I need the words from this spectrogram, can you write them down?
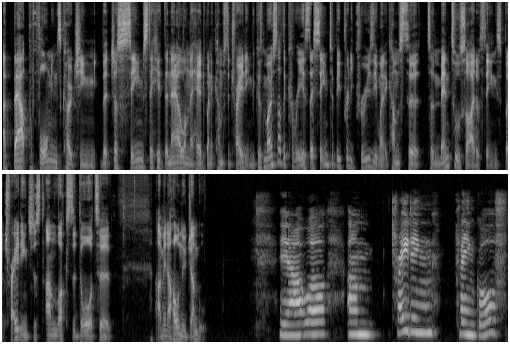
about performance coaching that just seems to hit the nail on the head when it comes to trading? Because most other careers they seem to be pretty cruisy when it comes to to mental side of things, but trading just unlocks the door to, I mean, a whole new jungle. Yeah, well, um, trading, playing golf,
